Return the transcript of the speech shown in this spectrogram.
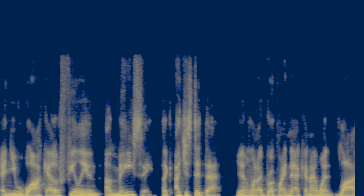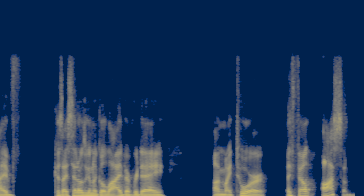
And you walk out feeling amazing. Like I just did that. You know, when I broke my neck and I went live because I said I was going to go live every day on my tour, I felt awesome.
